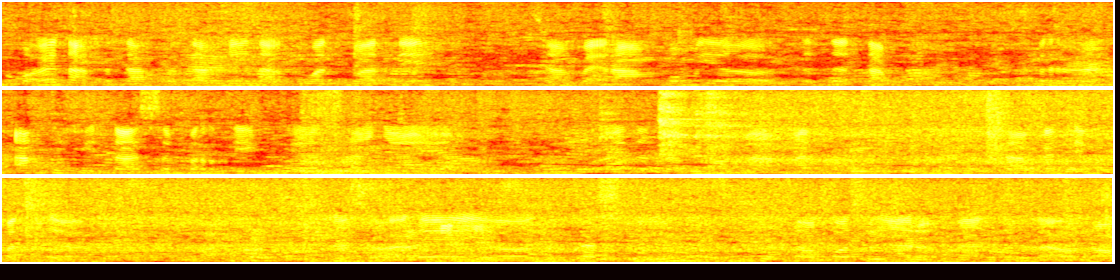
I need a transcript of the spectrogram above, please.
Pokoknya tak betah-betah nih tak kuat-kuat nih sampai rampung ya tetap beraktivitas seperti biasanya ya. Pokoknya tetap semangat sampai tempat ya nah, soalnya ya tugasku toko sing bantu nggak ono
